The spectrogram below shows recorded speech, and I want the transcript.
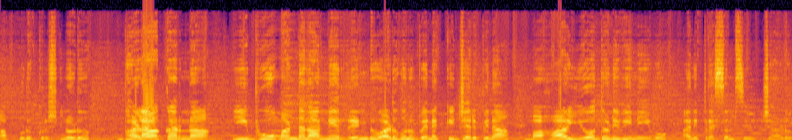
అప్పుడు కృష్ణుడు భళాకర్ణ ఈ భూమండలాన్ని రెండు అడుగులు వెనక్కి జరిపిన మహాయోధుడివి నీవు అని ప్రశంసించాడు.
